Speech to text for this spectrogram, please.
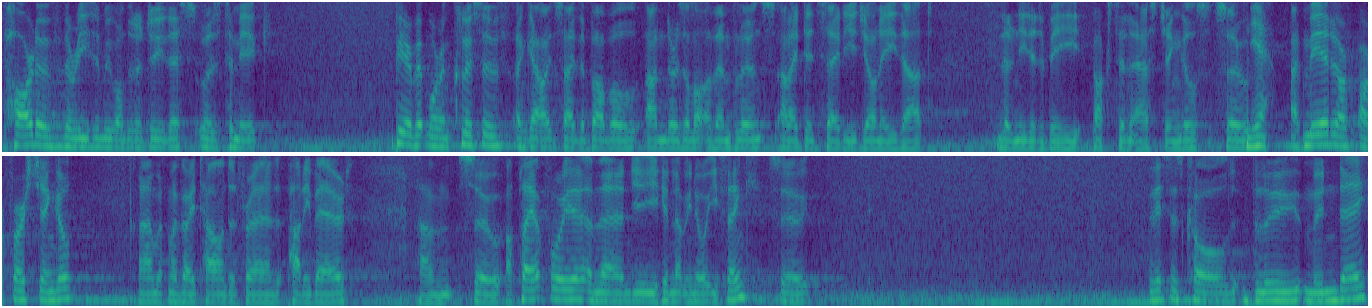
part of the reason we wanted to do this was to make beer a bit more inclusive and get outside the bubble. And there's a lot of influence. And I did say to you, Jonny, that there needed to be Buxton S jingles. So Yeah. I've made our, our first jingle um, with my very talented friend Paddy Baird. Um, so I'll play it for you, and then you, you can let me know what you think. So this is called Blue Moon Day.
